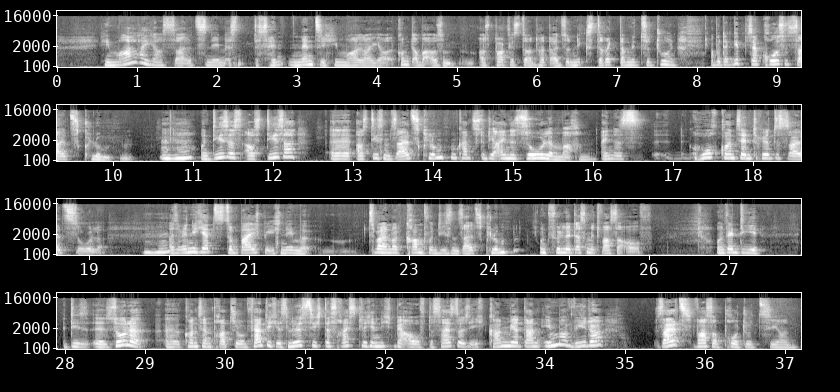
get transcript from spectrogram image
Himalaya-Salz nehme. das nennt sich Himalaya, kommt aber aus, aus Pakistan, hat also nichts direkt damit zu tun. Aber da gibt es ja große Salzklumpen. Mhm. Und dieses, aus, dieser, äh, aus diesem Salzklumpen kannst du dir eine Sohle machen, eine äh, hochkonzentrierte Salzsohle. Mhm. Also wenn ich jetzt zum Beispiel, ich nehme 200 Gramm von diesen Salzklumpen und fülle das mit Wasser auf. Und wenn die, die äh, Sohle Konzentration fertig ist, löst sich das Restliche nicht mehr auf. Das heißt also, ich kann mir dann immer wieder Salzwasser produzieren.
